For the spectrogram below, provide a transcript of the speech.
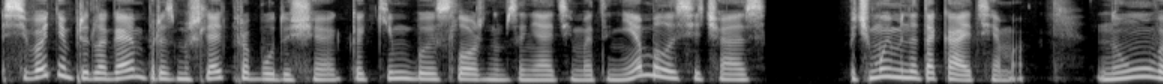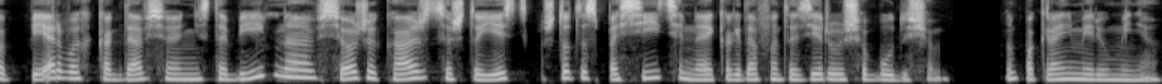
Сегодня предлагаем поразмышлять про будущее, каким бы сложным занятием это не было сейчас, Почему именно такая тема? Ну, во-первых, когда все нестабильно, все же кажется, что есть что-то спасительное, когда фантазируешь о будущем. Ну, по крайней мере, у меня.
